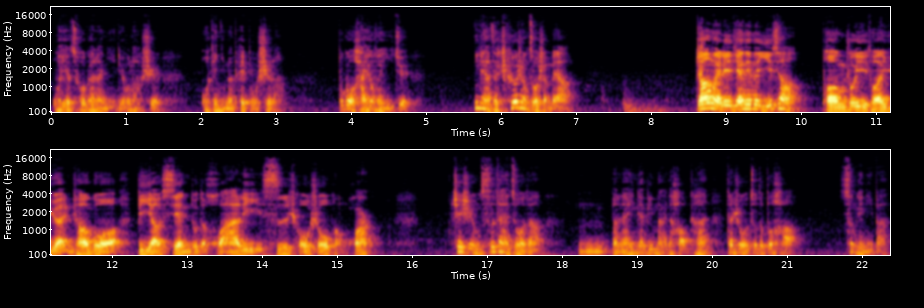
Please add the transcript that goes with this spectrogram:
我也错怪了你，刘老师，我给你们赔不是了。不过我还要问一句。”你俩在车上做什么呀？张美丽甜甜的一笑，捧出一团远超过必要限度的华丽丝绸手捧花。这是用丝带做的，嗯，本来应该比买的好看，但是我做的不好，送给你吧。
